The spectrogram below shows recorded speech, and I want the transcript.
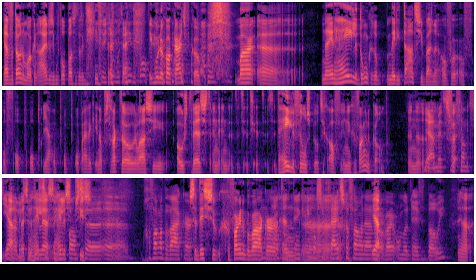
Ja, we vertonen hem ook een eye, dus ik moet oppassen dat ik die. Je, moet niet ik moet nog wel een kaartje verkopen. Maar nee, een hele donkere meditatie bijna over of, of op, op, ja, op, op, op eigenlijk in abstracto relatie Oost-West. En, en het, het, het, hele film speelt zich af in een gevangenenkamp. En, eh, Ja, met een soort van... ja, met een hele, hele precies. eh, gevangenbewaker. Sadistische gevangenenbewaker. En, denk ik Engelse eh, krijgsgevangenen, waaronder David Bowie. Ja,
